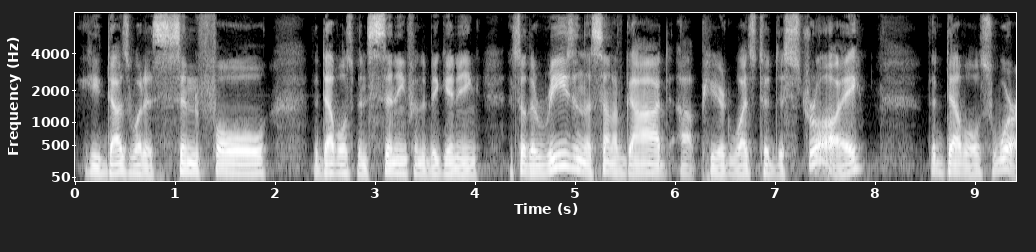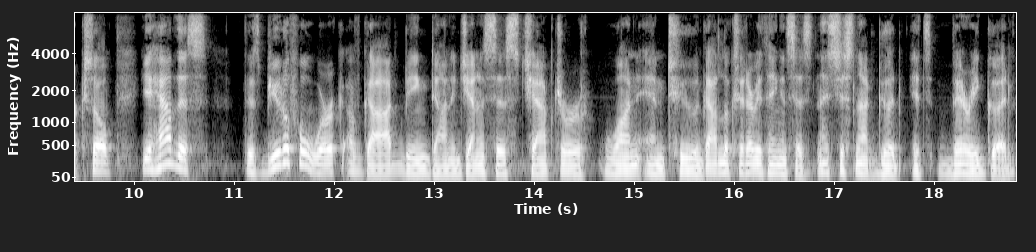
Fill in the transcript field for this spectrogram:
he does what is sinful. The devil's been sinning from the beginning, and so the reason the Son of God appeared was to destroy the devil's work. So you have this this beautiful work of God being done in Genesis chapter one and two, and God looks at everything and says, "That's just not good. It's very good."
